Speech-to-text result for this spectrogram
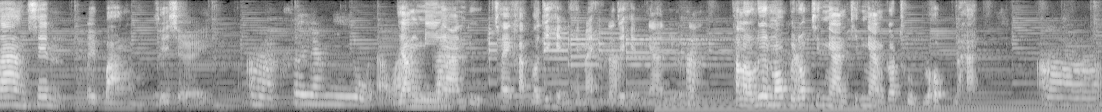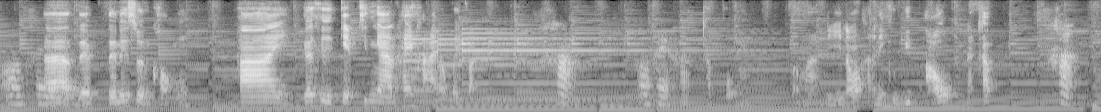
สร้างเส้นไปบังเฉยอ่าคือยังมีอยู่แต่ว่าๆยัยังมีงานอยู่ใช่ครับ เราจะเห็นเห็นไหมเราจะเห็นงานอยู่ค่ะถ้าเราเลื่อนเมาส์ไปลบชิ้นงานชิ้นงานก็ถูกลบนะอ๋อโอเคอ่าแต่แต่ในส่วนของ High ก็คือเก็บชิ้นงานให้หายออกไปก่อน ค่ะ โอเคค่ะ ครับผม ประมาณนี้เนาะ อันนี้คือ whip out นะครับ ค่ะค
